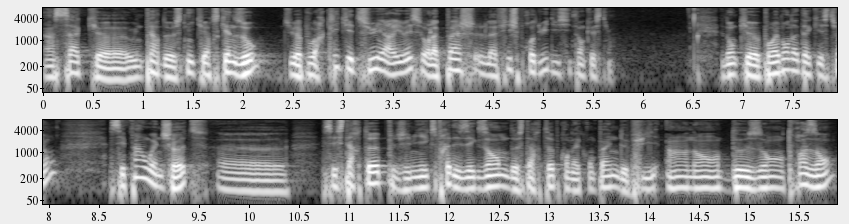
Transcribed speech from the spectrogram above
un sac euh, ou une paire de sneakers Kenzo, tu vas pouvoir cliquer dessus et arriver sur la, page, la fiche produit du site en question. donc, euh, pour répondre à ta question, c'est pas un one-shot. Euh, ces startups, j'ai mis exprès des exemples de startups qu'on accompagne depuis un an, deux ans, trois ans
